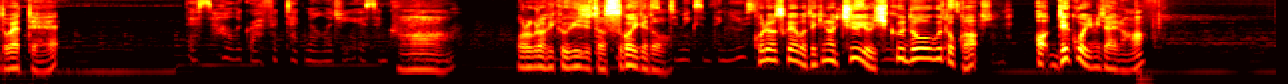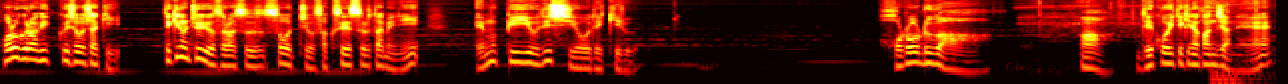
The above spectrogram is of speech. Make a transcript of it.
どうやって？ああホログラフィック技術はすごいけど。これを使えば敵の注意を引く道具とか？あデコイみたいな？ホログラフィック照射機敵の注意をそらす装置を作成するために MPU で使用できる。ホロルアー。ああデコイ的な感じやね。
